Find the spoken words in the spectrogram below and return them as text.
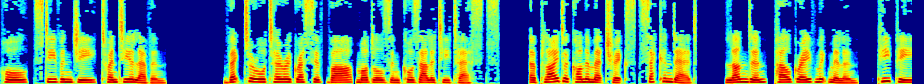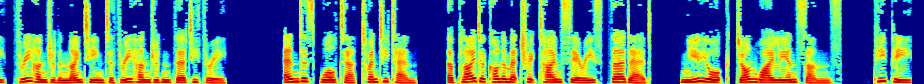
Hall, Stephen G. 2011. Vector autoregressive VAR models and causality tests. Applied Econometrics 2nd ed. London, Palgrave Macmillan. pp. 319-333. Enders, Walter 2010. Applied Econometric Time Series, 3rd ed. New York, John Wiley & Sons. pp.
